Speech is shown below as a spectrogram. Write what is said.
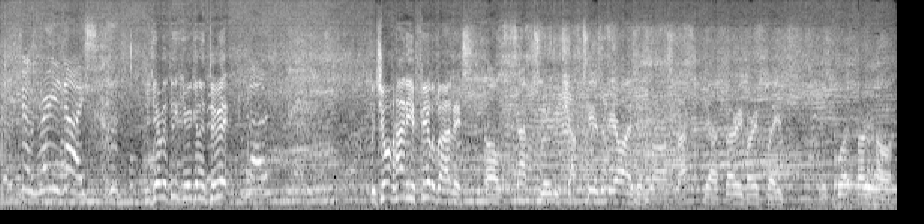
It feels really nice. Did you ever think you were going to do it? no. But John, how do you feel about this? Oh, absolutely chuffed. Tears in the eyes in the last lap. Yeah, very, very pleased. He's worked very hard.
